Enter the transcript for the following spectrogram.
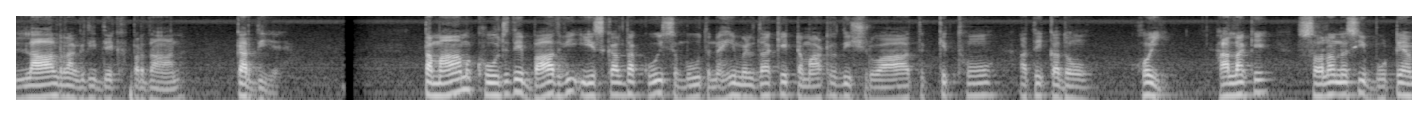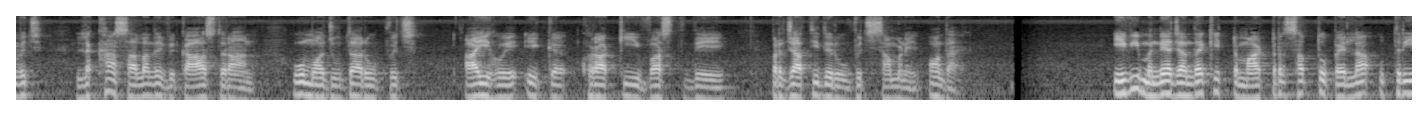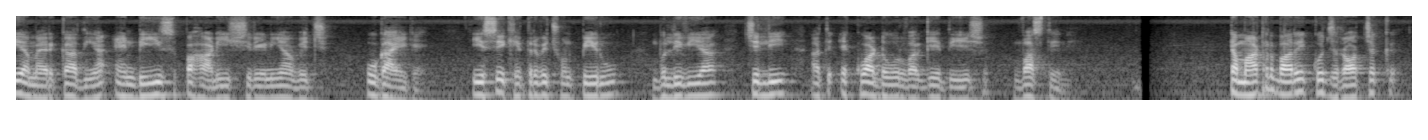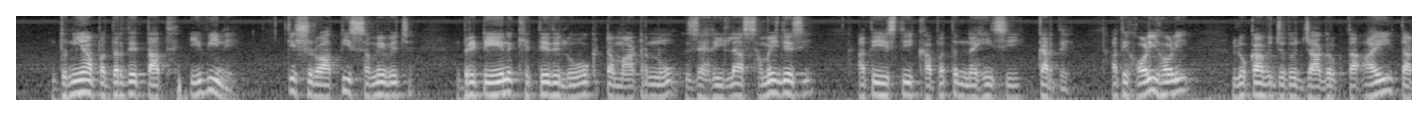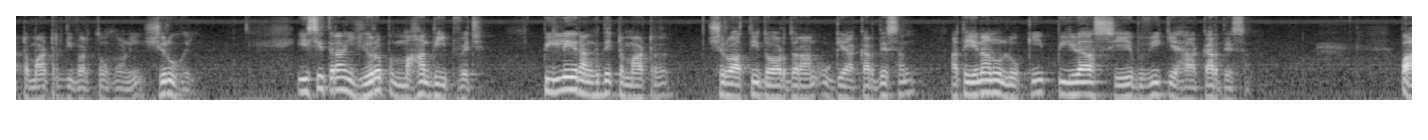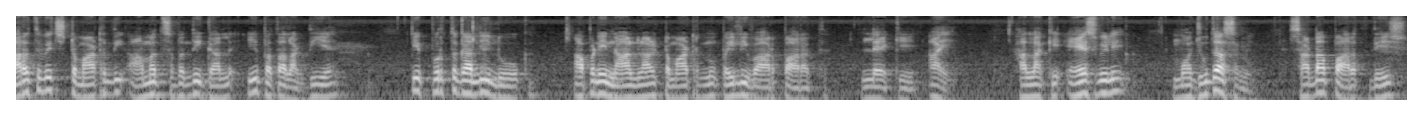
ਲਾਲ ਰੰਗ ਦੀ ਦਿੱਖ ਪ੍ਰਦਾਨ ਕਰਦੀ ਹੈ। ਤਮਾਮ ਖੋਜ ਦੇ ਬਾਅਦ ਵੀ ਇਸ ਗੱਲ ਦਾ ਕੋਈ ਸਬੂਤ ਨਹੀਂ ਮਿਲਦਾ ਕਿ ਟਮਾਟਰ ਦੀ ਸ਼ੁਰੂਆਤ ਕਿੱਥੋਂ ਅਤੇ ਕਦੋਂ ਹੋਈ। ਹਾਲਾਂਕਿ ਸੋਲਾਨਸੀ ਬੂਟਿਆਂ ਵਿੱਚ ਲੱਖਾਂ ਸਾਲਾਂ ਦੇ ਵਿਕਾਸ ਦੌਰਾਨ ਉਹ ਮੌਜੂਦਾ ਰੂਪ ਵਿੱਚ ਆਈ ਹੋਏ ਇੱਕ ਖੁਰਾਕੀ ਵਸਤ ਦੇ ਪ੍ਰਜਾਤੀ ਦੇ ਰੂਪ ਵਿੱਚ ਸਾਹਮਣੇ ਆਉਂਦਾ ਹੈ। ਇਹ ਵੀ ਮੰਨਿਆ ਜਾਂਦਾ ਕਿ ਟਮਾਟਰ ਸਭ ਤੋਂ ਪਹਿਲਾਂ ਉੱਤਰੀ ਅਮਰੀਕਾ ਦੀਆਂ ਐਂਡੀਜ਼ ਪਹਾੜੀ ਸ਼੍ਰੇਣੀਆਂ ਵਿੱਚ ਉਗਾਏ ਗਏ। ਇਸੇ ਖੇਤਰ ਵਿੱਚ ਹੁਣ ਪੇਰੂ, ਬੋਲੀਵੀਆ, ਚਿਲੀ ਅਤੇ ਇਕਵਾਡੋਰ ਵਰਗੇ ਦੇਸ਼ ਵਸਦੇ ਨੇ। ਟਮਾਟਰ ਬਾਰੇ ਕੁਝ ਰੌਚਕ ਦੁਨੀਆ ਪੱਧਰ ਦੇ ਤੱਥ ਇਹ ਵੀ ਨੇ ਕਿ ਸ਼ੁਰੂਆਤੀ ਸਮੇਂ ਵਿੱਚ ਬ੍ਰਿਟੇਨ ਖਿੱਤੇ ਦੇ ਲੋਕ ਟਮਾਟਰ ਨੂੰ ਜ਼ਹਿਰੀਲਾ ਸਮਝਦੇ ਸੀ ਅਤੇ ਇਸ ਦੀ ਖਪਤ ਨਹੀਂ ਸੀ ਕਰਦੇ ਅਤੇ ਹੌਲੀ-ਹੌਲੀ ਲੋਕਾਂ ਵਿੱਚ ਜਦੋਂ ਜਾਗਰੂਕਤਾ ਆਈ ਤਾਂ ਟਮਾਟਰ ਦੀ ਵਰਤੋਂ ਹੋਣੀ ਸ਼ੁਰੂ ਹੋਈ। ਇਸੇ ਤਰ੍ਹਾਂ ਯੂਰਪ ਮਹਾਦੀਪ ਵਿੱਚ ਪੀਲੇ ਰੰਗ ਦੇ ਟਮਾਟਰ ਸ਼ੁਰੂਆਤੀ ਦੌਰ ਦੌਰਾਨ ਉਗਿਆ ਕਰਦੇ ਸਨ ਅਤੇ ਇਹਨਾਂ ਨੂੰ ਲੋਕੀ ਪੀਲਾ ਸੇਬ ਵੀ ਕਿਹਾ ਕਰਦੇ ਸਨ। ਭਾਰਤ ਵਿੱਚ ਟਮਾਟਰ ਦੀ ਆਮਦ ਸੰਬੰਧੀ ਗੱਲ ਇਹ ਪਤਾ ਲੱਗਦੀ ਹੈ ਕਿ ਪੁਰਤਗਾਲੀ ਲੋਕ ਆਪਣੇ ਨਾਲ-ਨਾਲ ਟਮਾਟਰ ਨੂੰ ਪਹਿਲੀ ਵਾਰ ਭਾਰਤ ਲੈ ਕੇ ਆਏ। ਹਾਲਾਂਕਿ ਇਸ ਵੇਲੇ ਮੌਜੂਦਾ ਸਮੇਂ ਸਾਡਾ ਭਾਰਤ ਦੇਸ਼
